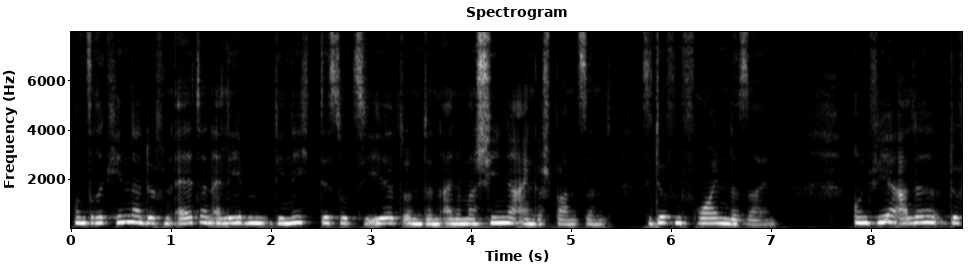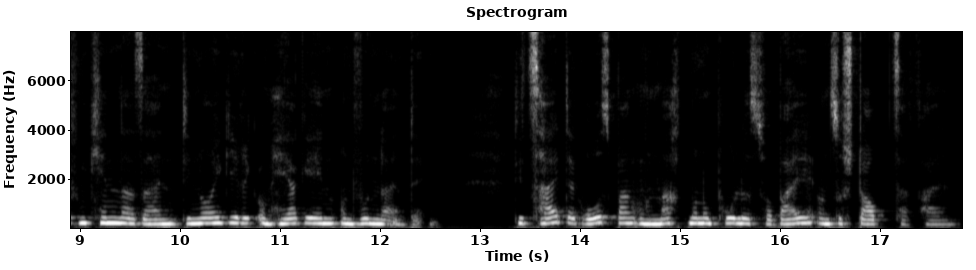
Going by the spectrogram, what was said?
Unsere Kinder dürfen Eltern erleben, die nicht dissoziiert und in eine Maschine eingespannt sind. Sie dürfen Freunde sein. Und wir alle dürfen Kinder sein, die neugierig umhergehen und Wunder entdecken. Die Zeit der Großbanken und Machtmonopole ist vorbei und zu Staub zerfallen.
